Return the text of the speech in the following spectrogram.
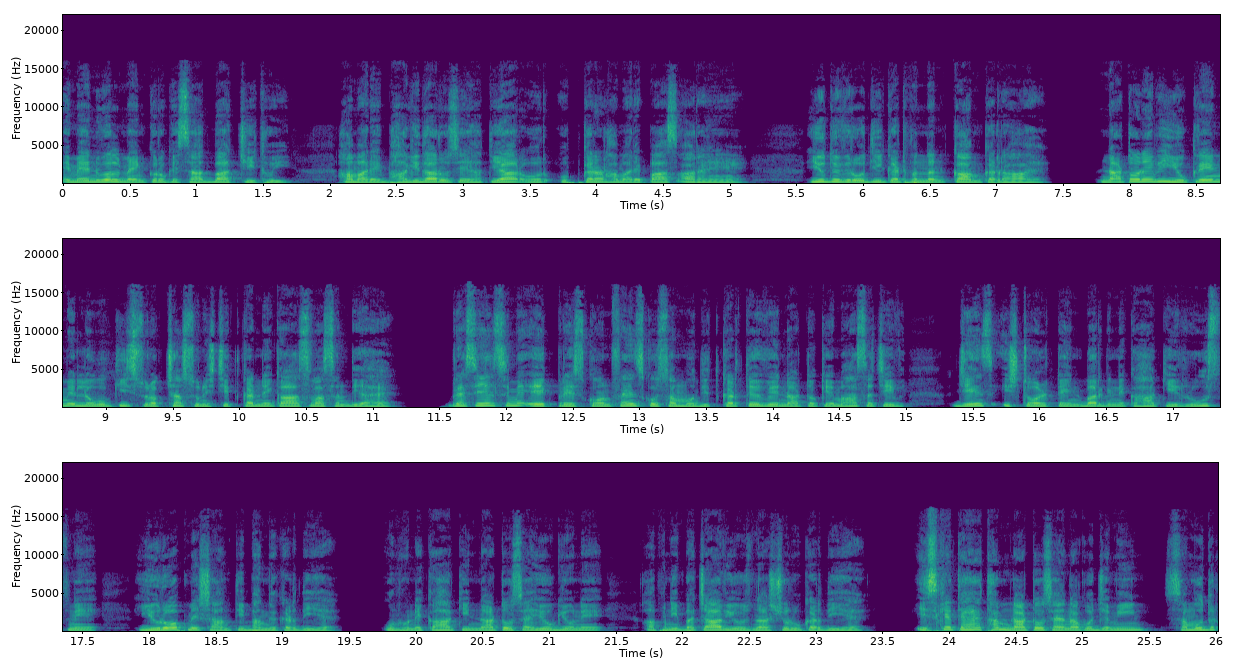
इमैनुअल मैंक्रो के साथ बातचीत हुई। हमारे भागीदारों से हथियार और उपकरण हमारे पास आ रहे हैं। युद्ध विरोधी गठबंधन काम कर रहा है। नाटो ने भी यूक्रेन में लोगों की सुरक्षा सुनिश्चित करने का आश्वासन दिया है। ब्रसेल्स में एक प्रेस कॉन्फ्रेंस को संबोधित करते हुए नाटो के महासचिव जेंस स्टोल्टेनबर्ग ने कहा कि रूस ने यूरोप में शांति भंग कर दी है। उन्होंने कहा कि नाटो सहयोगियों ने अपनी बचाव योजना शुरू कर दी है। इसके तहत हम नाटो सेना को ज़मीन, समुद्र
